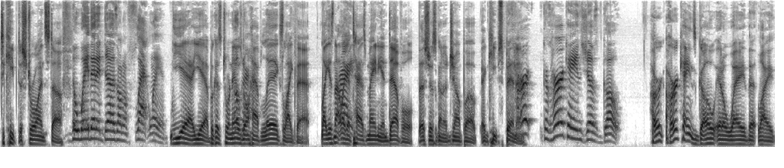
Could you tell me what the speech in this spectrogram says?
to keep destroying stuff. the way that it does on a flat land. Yeah, yeah, because tornadoes Okay. don't have legs like that. Like it's not like a Tasmanian devil that's just gonna jump up and keep spinning. Because hurricanes just go. Hur- hurricanes go in a way that like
